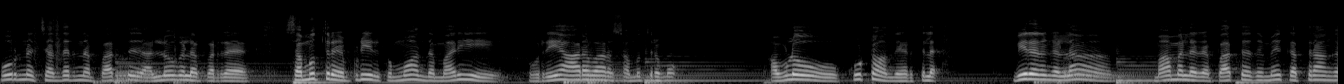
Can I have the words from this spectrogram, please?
பூர்ண சந்திரனை பார்த்து அல்லோகலப்படுற சமுத்திரம் எப்படி இருக்குமோ அந்த மாதிரி ஒரே ஆரவாரம் சமுத்திரமும் அவ்வளோ கூட்டம் அந்த இடத்துல. வீரருங்கள்லாம் மாமல்லரை பார்த்ததுமே கத்துறாங்க.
